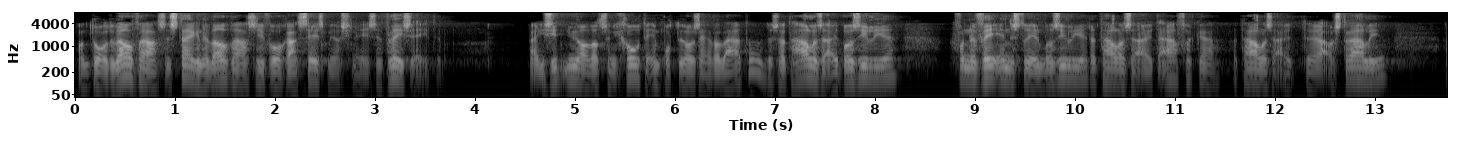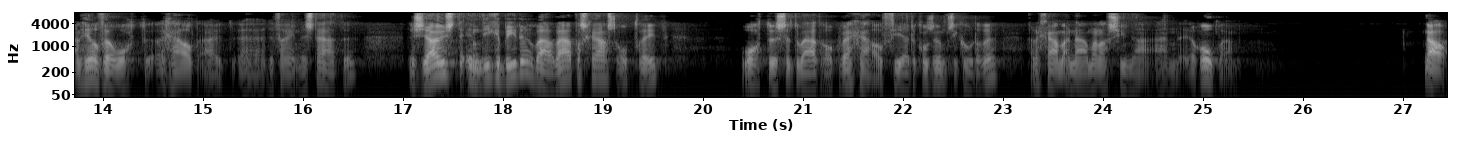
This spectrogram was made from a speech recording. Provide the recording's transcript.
want door het, het stijgende welvaartsniveau gaan steeds meer Chinezen vlees eten. Nou, je ziet nu al dat ze een grote importeur zijn van water. Dus dat halen ze uit Brazilië, van de vee-industrie in Brazilië. Dat halen ze uit Afrika, dat halen ze uit uh, Australië. En heel veel wordt gehaald uit uh, de Verenigde Staten. Dus juist in die gebieden waar waterschaarste optreedt, wordt dus het water ook weggehaald via de consumptiegoederen. En dan gaan we met name naar China en Europa. Nou,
